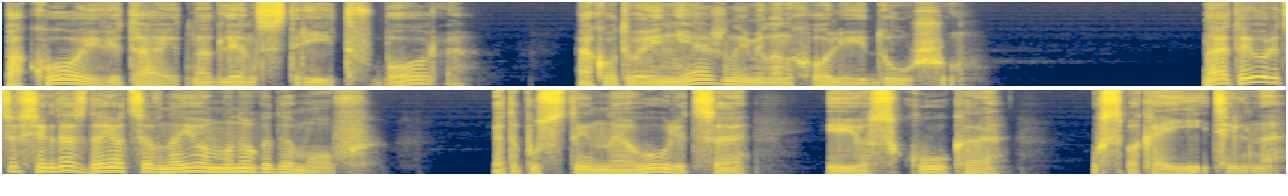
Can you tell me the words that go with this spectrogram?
Покой витает над Ленд-стрит в Боро, окутывая нежной меланхолией душу. На этой улице всегда сдается в наем много домов — эта пустынная улица, ее скука успокоительна.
